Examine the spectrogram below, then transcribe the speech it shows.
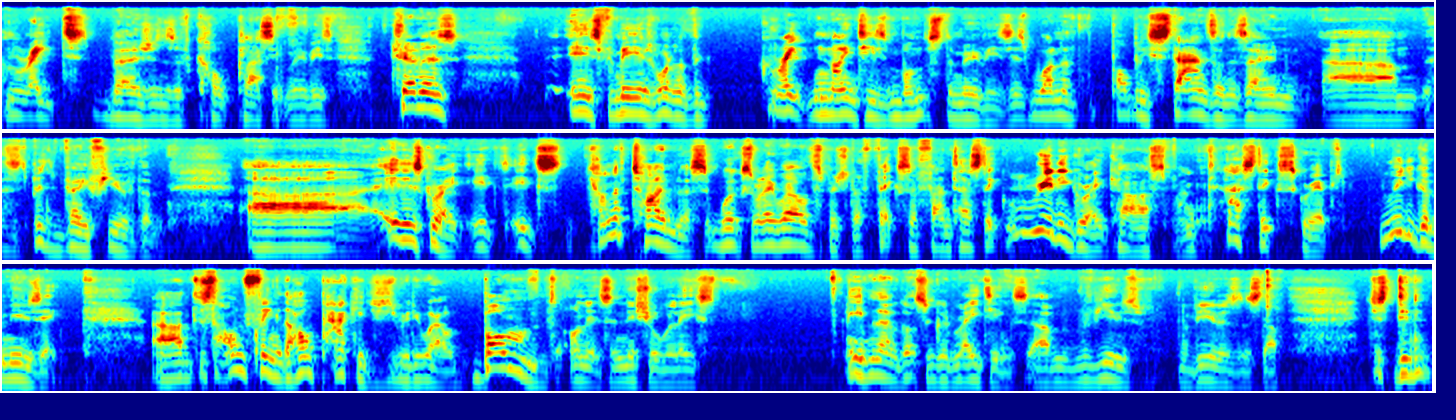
great versions of cult classic movies. Tremors is for me is one of the great 90s monster movies. It's one of probably stands on its own. Um, there's been very few of them. Uh, it is great. It, it's kind of timeless. It works really well. The special effects are fantastic. Really great cast. Fantastic script. Really good music. Uh, just the whole thing, the whole package is really well. Bombed on its initial release even though it got some good ratings, um, reviews, reviewers and stuff, just didn't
